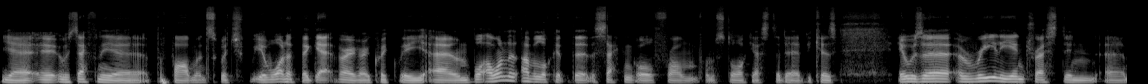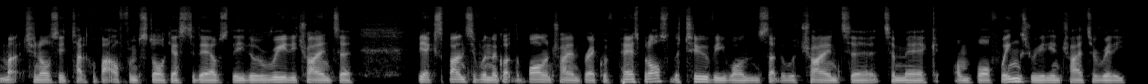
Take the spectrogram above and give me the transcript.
Yeah, it was definitely a performance which you want to forget very, very quickly. Um, but I want to have a look at the, the second goal from from Stoke yesterday because it was a, a really interesting uh, match and obviously tactical battle from Stoke yesterday. Obviously, they were really trying to be expansive when they got the ball and try and break with pace, but also the two v ones that they were trying to to make on both wings really and try to really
